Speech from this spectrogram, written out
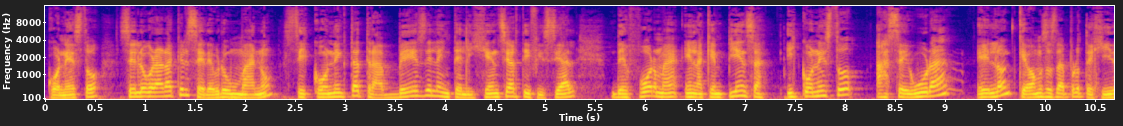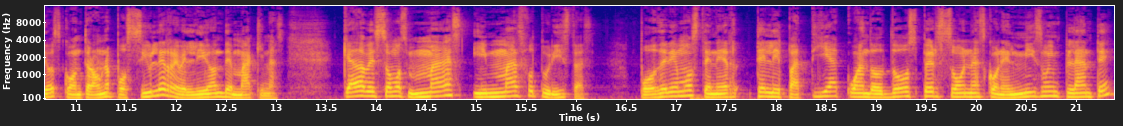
Con esto se logrará que el cerebro humano se conecte a través de la inteligencia artificial de forma en la que piensa. Y con esto asegura Elon que vamos a estar protegidos contra una posible rebelión de máquinas. Cada vez somos más y más futuristas. Podremos tener telepatía cuando dos personas con el mismo implante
